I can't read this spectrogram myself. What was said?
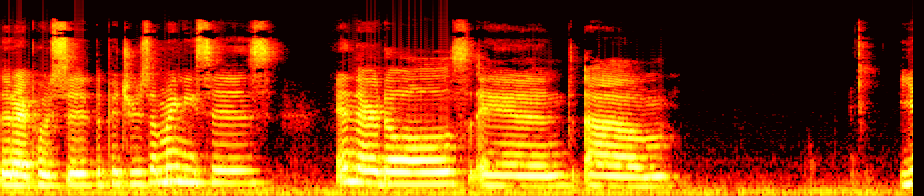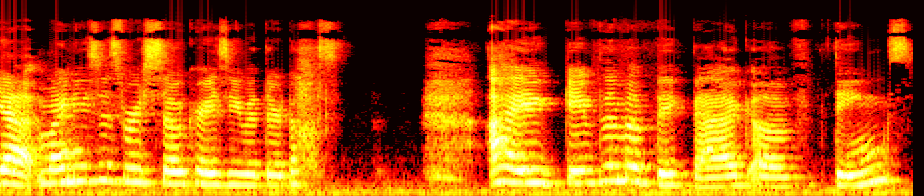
then I posted the pictures of my nieces and their dolls and um, yeah, my nieces were so crazy with their dolls. I gave them a big bag of things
